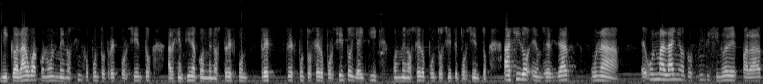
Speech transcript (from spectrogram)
Nicaragua con un menos 5.3%, Argentina con menos 3.0% y Haití con menos 0.7%. Ha sido en realidad una eh, un mal año 2019 para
